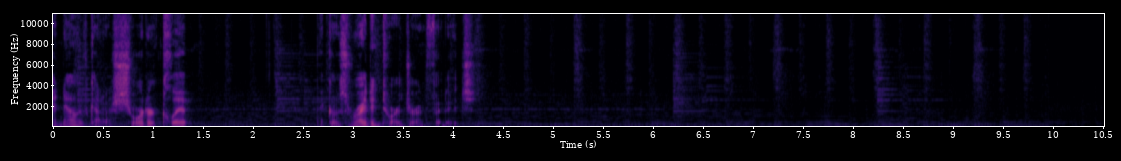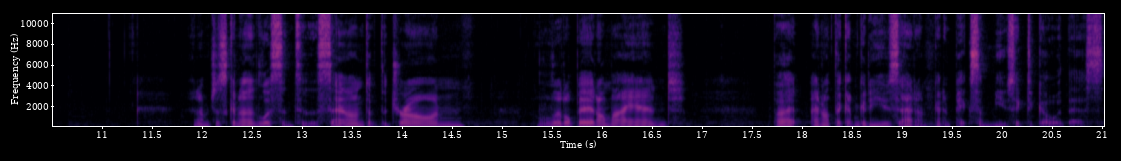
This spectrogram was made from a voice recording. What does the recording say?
And now we've got a shorter clip goes right into our drone footage. And I'm just gonna listen to the sound of the drone a little bit on my end, but I don't think I'm gonna use that. I'm gonna pick some music to go with this.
